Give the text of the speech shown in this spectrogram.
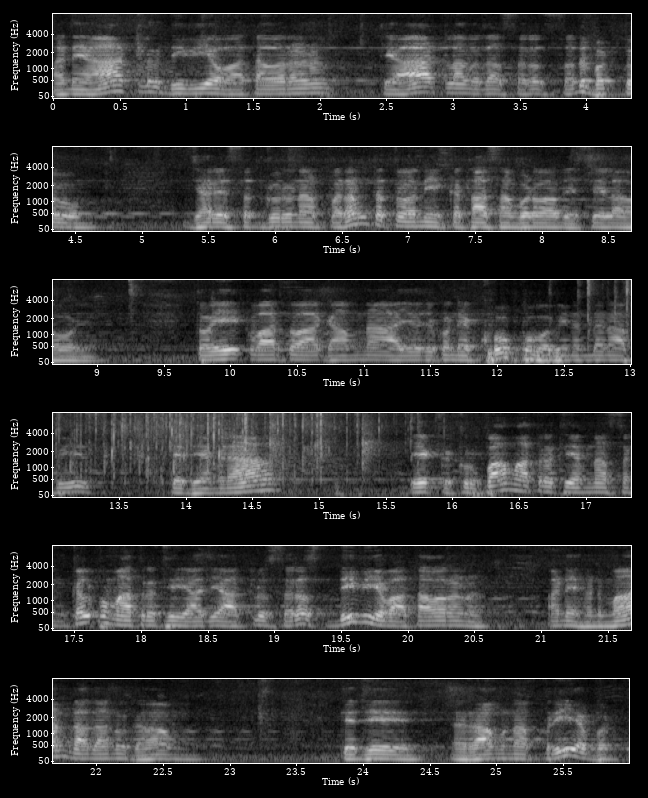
અને આટલું દિવ્ય વાતાવરણ કે આટલા બધા સરસ સદભક્તો જ્યારે સદગુરુના પરમ તત્વની કથા સાંભળવા બેસેલા હોય, તો એકવાર તો આ ગામના આયોજકોને ખૂબ ખૂબ અભિનંદન આપીશ કે જેમના એક કૃપા માત્રથી, એમના સંકલ્પ માત્રથી આજે આટલું સરસ દિવ્ય વાતાવરણ અને હનુમાન દાદાનું ધામ કે જે રામના પ્રિય ભક્ત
